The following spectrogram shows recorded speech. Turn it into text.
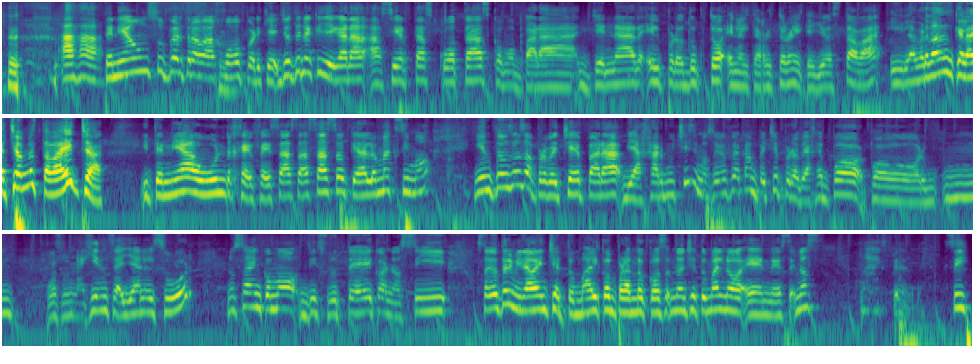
Ajá. Tenía un súper trabajo porque yo tenía que llegar a, a ciertas cuotas como para llenar el producto en el territorio en el que yo estaba y la verdad es que la chamba estaba hecha y tenía un jefe sasasazo que era lo máximo y entonces aproveché para viajar muchísimo. O sea, yo fui a Campeche pero viajé por, por mm, pues imagínense allá en el sur. No saben cómo disfruté, conocí. O sea, yo terminaba en Chetumal comprando cosas. No, en Chetumal no, en este. No, ay, espérenme. Sí.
